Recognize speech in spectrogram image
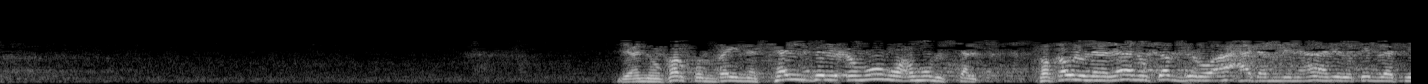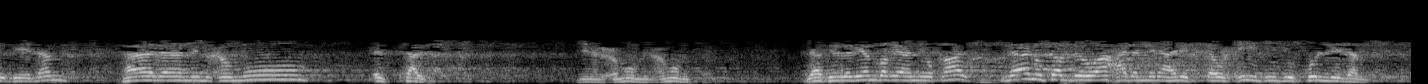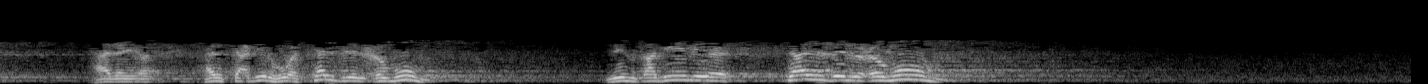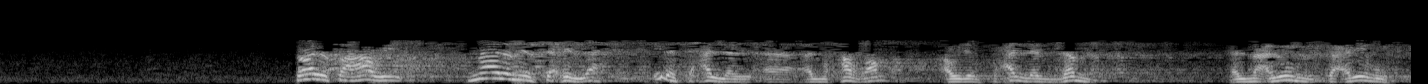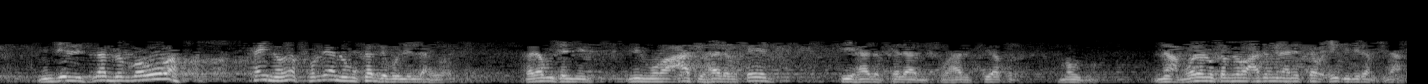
لأنه فرق بين سلب العموم وعموم السلب. فقولنا لا نكفر أحدا من أهل القبلة بذنب هذا من عموم السلب. من العموم من عموم السلب. لكن الذي ينبغي أن يقال لا نكفر أحدا من أهل التوحيد بكل ذنب. هذا هذا التعبير هو سلب للعموم من قبيل سلب العموم. قال الطعاوي ما لم يستحله إذا استحل المحرم أو إذا استحل الذنب المعلوم تحريمه من دين الإسلام بالضرورة فإنه يكفر لأنه مكذب لله ورسوله. فلا بد من مراعاة هذا القيد في هذا الكلام وهذا السياق الموجود نعم ولا نكفر أحدا من أهل التوحيد بذنب. نعم.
